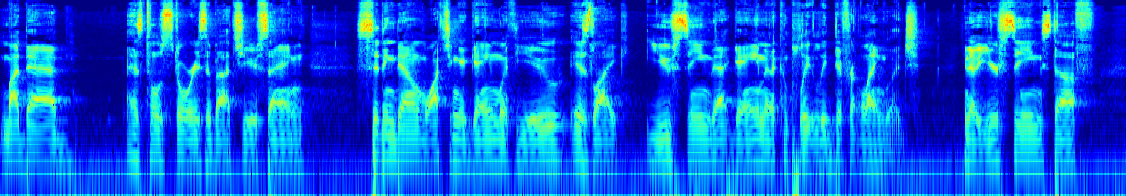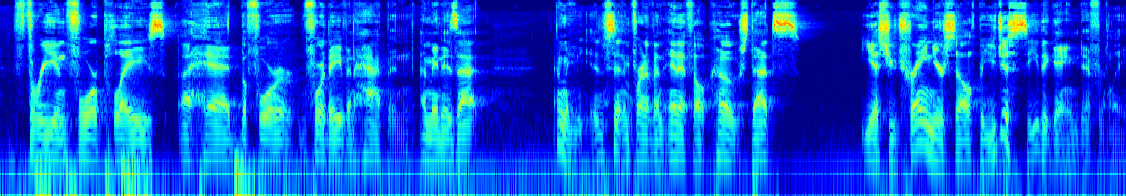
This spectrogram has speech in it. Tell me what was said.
my dad has told stories about you saying sitting down watching a game with you is like you seeing that game in a completely different language. You know, you're seeing stuff three and four plays ahead before before they even happen. I mean, is that? I mean, sitting in front of an NFL coach, that's yes, you train yourself, but you just see the game differently.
